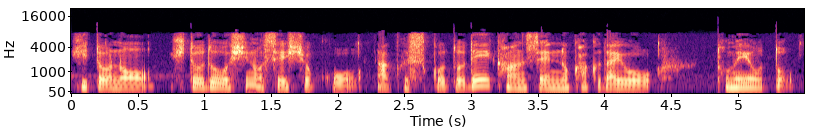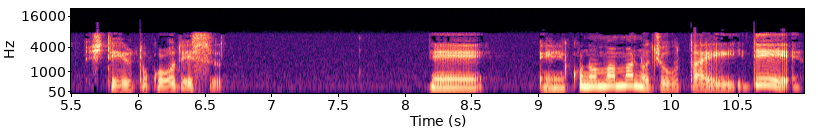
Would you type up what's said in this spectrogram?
人の人同士の接触をなくすことで感染の拡大を止めようとしているところです。で、えー、このままの状態で、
